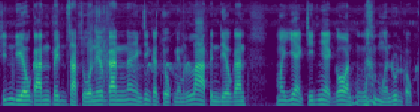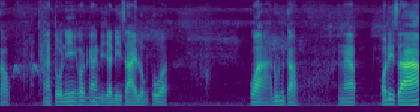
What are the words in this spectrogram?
ชิ้นเดียวกันเป็นสัดส่วนเดียวกันนะอย่างเช่นกระจกเนี่ยมันลาดเป็นเดียวกัน ไม่แยกชิ้นแยกก้อนเหมือนรุ่นเก่าๆนะตัวนี้ค่อนข้างที่จะดีไซน์ลงตัวกว่ารุ่นเก่านะครับข้อที่สาม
